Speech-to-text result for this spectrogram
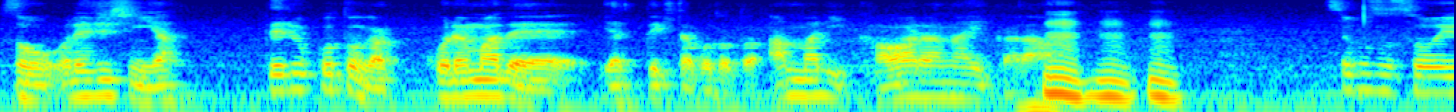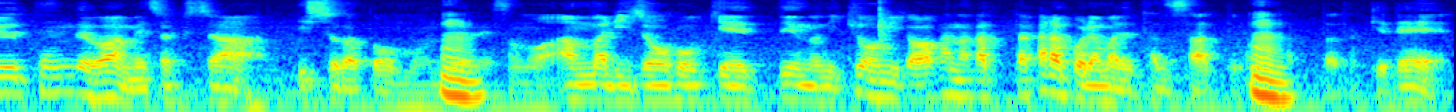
そう、俺自身やってることがこれまでやってきたこととあんまり変わらないから、うんうんうん。それこそそういう点ではめちゃくちゃ一緒だと思うんだよね。うんその、あんまり情報系っていうのに興味が湧かなかったからこれまで携わってこなかっただけで、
